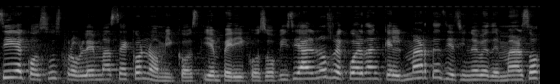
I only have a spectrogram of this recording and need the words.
sigue con sus problemas económicos. Y en Pericos Oficial nos recuerdan que el martes 19 de marzo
